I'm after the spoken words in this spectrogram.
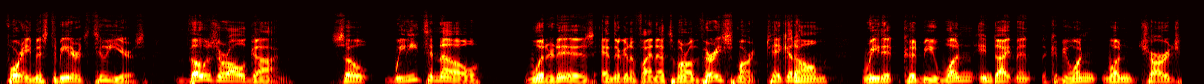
For a misdemeanor, it's two years. Those are all gone. So we need to know what it is, and they're going to find out tomorrow. Very smart. Take it home, read it. Could be one indictment. It could be one one charge.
